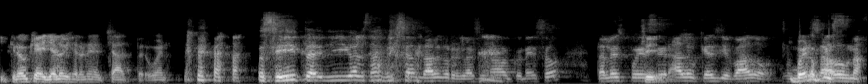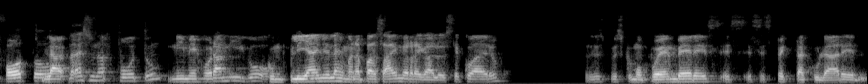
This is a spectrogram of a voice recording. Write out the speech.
Y creo que ella lo dijeron en el chat, pero bueno. Sí, yo igual estaba pensando algo relacionado con eso. Tal vez puede ser algo que has llevado. Bueno, pues, una foto. La verdad es una foto. Mi mejor amigo cumplí años la semana pasada y me regaló este cuadro. Entonces, pues como pueden ver, es, es, espectacular el,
